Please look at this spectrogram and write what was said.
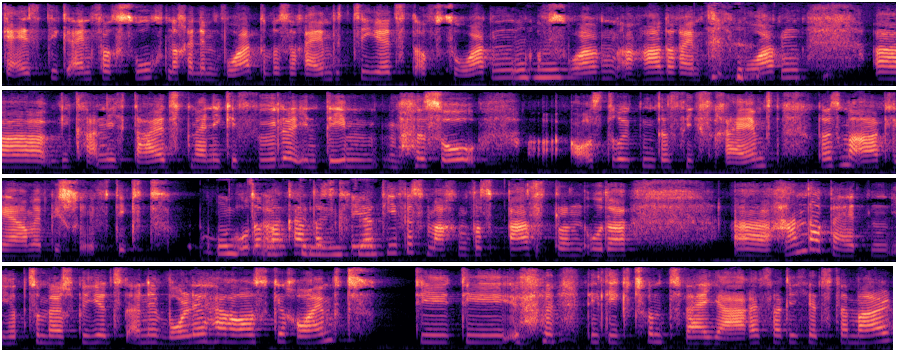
geistig einfach sucht nach einem Wort, was reimt sie jetzt auf Sorgen, mhm. auf Sorgen, aha, da reimt sich morgen. äh, wie kann ich da jetzt meine Gefühle in dem so ausdrücken, dass sich's reimt? Da ist man auch gleich einmal beschäftigt. Und oder man kann was Kreatives machen, was basteln oder äh, Handarbeiten. Ich habe zum Beispiel jetzt eine Wolle herausgeräumt, die, die, die liegt schon zwei Jahre, sage ich jetzt einmal.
